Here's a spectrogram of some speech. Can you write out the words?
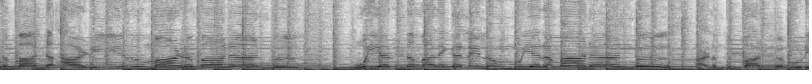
ஆழமான ஆழியிலும் ஆழமான அன்பு. உயர்ந்த மலைகளிலும் உயரமான அன்பு. அளந்து பார்க்க முடியும்.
